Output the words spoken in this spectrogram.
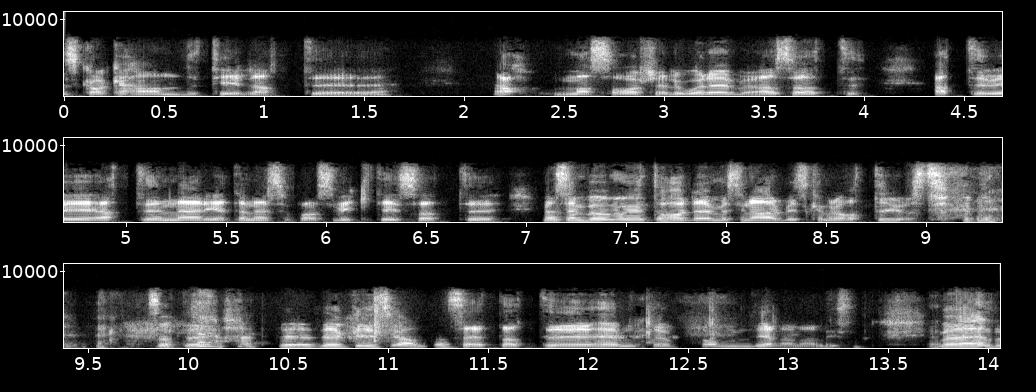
skaka hand till att ja, massage eller whatever. Alltså att, att, att närheten är så pass viktig. Så att, men sen behöver man ju inte ha det med sina arbetskamrater just. så det, det, det, finns ju andra sätt att hämta upp de delarna. Liksom. Men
